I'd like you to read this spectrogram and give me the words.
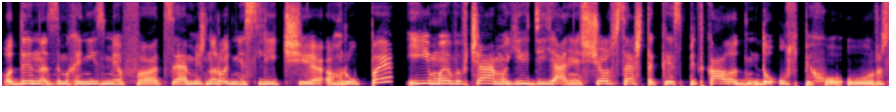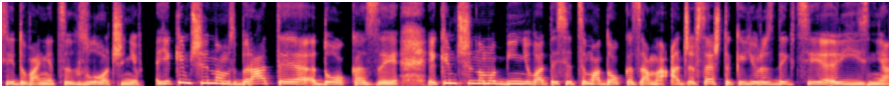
один з механізмів е, це міжнародні слідчі групи, і ми вивчаємо їх діяльність, що все ж таки спіткало до успіху у розслідуванні цих злочинів, яким чином збирати докази, яким чином обмінюватися цими доказами, адже все ж таки юрисдикції різні.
